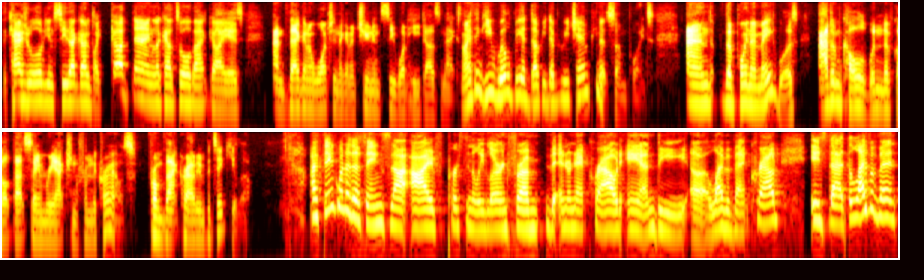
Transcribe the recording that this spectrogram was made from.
The casual audience see that guy and it's like, God dang, look how tall that guy is. And they're going to watch and they're going to tune in to see what he does next. And I think he will be a WWE champion at some point. And the point I made was Adam Cole wouldn't have got that same reaction from the crowds, from that crowd in particular. I think one of the things that I've personally learned from the internet crowd and the uh, live event crowd is that the live event,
